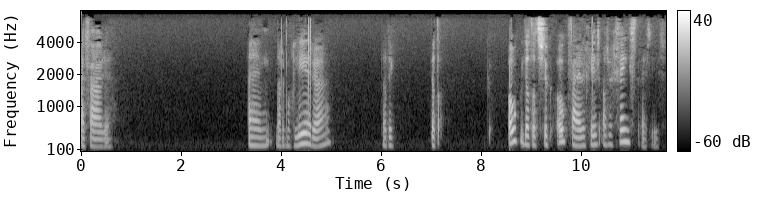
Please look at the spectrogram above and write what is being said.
ervaarde. En dat ik mocht leren dat ik dat ook dat dat stuk ook veilig is als er geen stress is.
